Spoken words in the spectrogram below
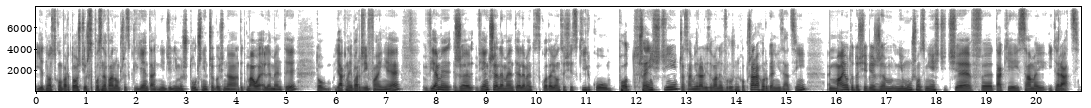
jednostką wartości rozpoznawaną przez klienta, nie dzielimy sztucznie czegoś na zbyt małe elementy, to jak najbardziej fajnie. Wiemy, że większe elementy, elementy składające się z kilku podczęści, czasami realizowanych w różnych obszarach organizacji, mają to do siebie, że nie muszą zmieścić się w takiej samej iteracji.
